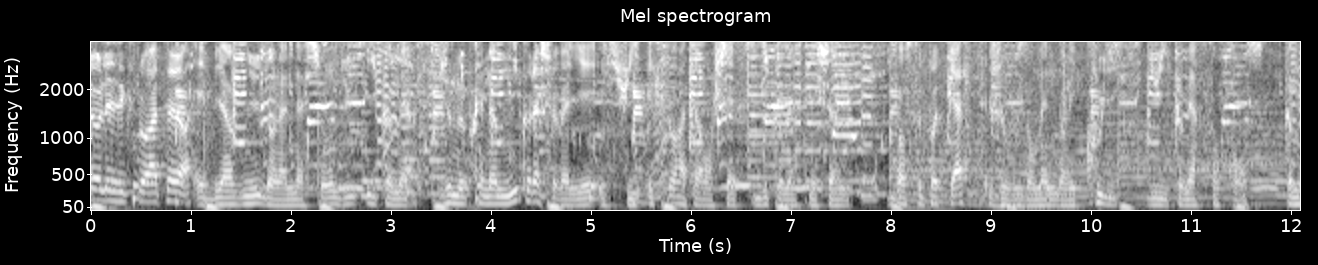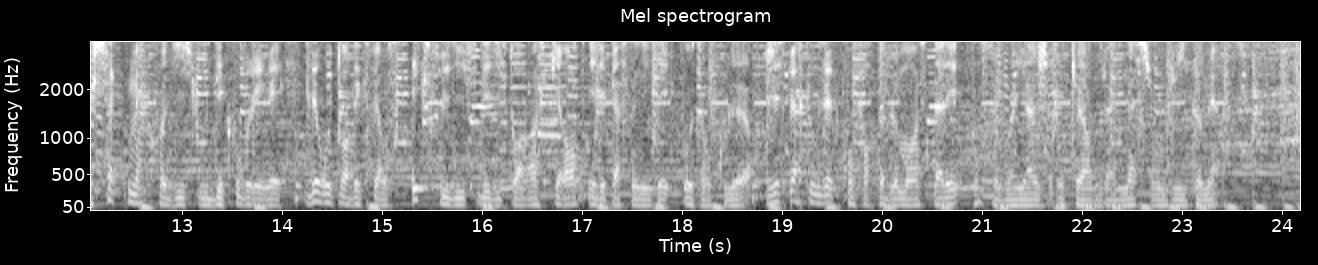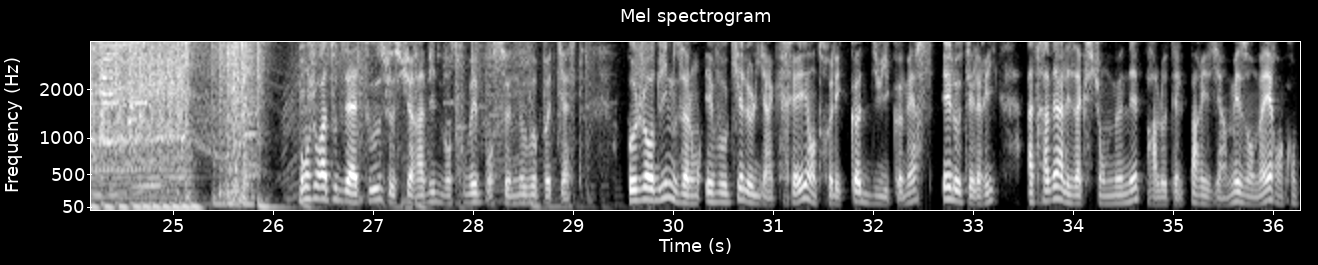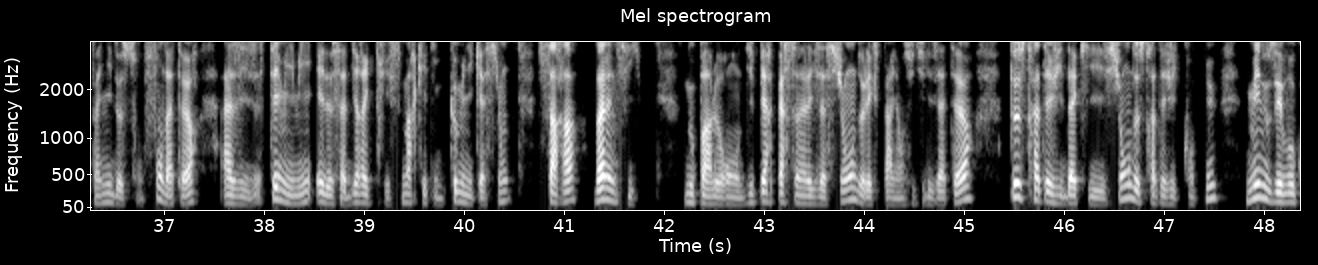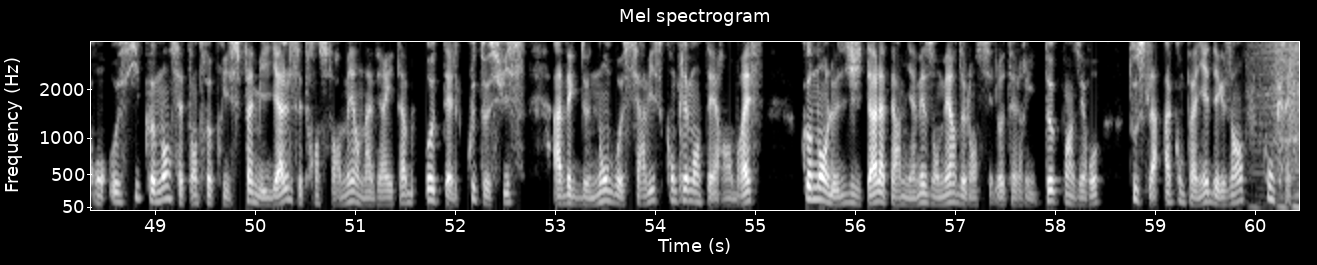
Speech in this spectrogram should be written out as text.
Hello les explorateurs et bienvenue dans la nation du e-commerce. Je me prénomme Nicolas Chevalier et suis explorateur en chef d'e-commerce nation. Dans ce podcast, je vous emmène dans les coulisses du e-commerce en France. Comme chaque mercredi, vous découvrirez des retours d'expérience exclusifs, des histoires inspirantes et des personnalités hautes en couleurs. J'espère que vous êtes confortablement installés pour ce voyage au cœur de la nation du e-commerce. Bonjour à toutes et à tous, je suis ravi de vous retrouver pour ce nouveau podcast. Aujourd'hui, nous allons évoquer le lien créé entre les codes du e-commerce et l'hôtellerie à travers les actions menées par l'hôtel parisien Maison Mère en compagnie de son fondateur, Aziz Temimi, et de sa directrice marketing communication, Sarah Valency. Nous parlerons d'hyper-personnalisation de l'expérience utilisateur, de stratégie d'acquisition, de stratégie de contenu, mais nous évoquerons aussi comment cette entreprise familiale s'est transformée en un véritable hôtel couteau suisse avec de nombreux services complémentaires. En bref, comment le digital a permis à Maison Mère de lancer l'hôtellerie 2.0, tout cela accompagné d'exemples concrets.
